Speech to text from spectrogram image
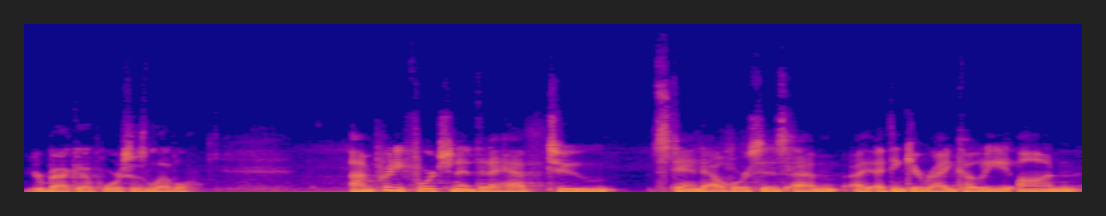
your backup horse's level? I'm pretty fortunate that I have two standout horses. Um, I, I, think you're right, Cody. On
